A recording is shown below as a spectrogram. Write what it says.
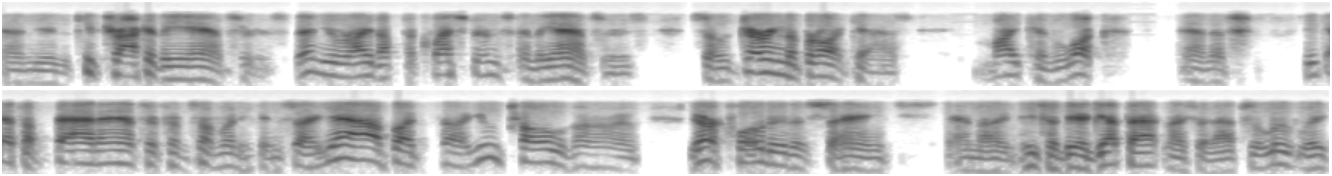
and you keep track of the answers. Then you write up the questions and the answers. So during the broadcast, Mike can look, and if he gets a bad answer from someone, he can say, "Yeah, but uh, you told uh, you're quoted as saying," and uh, he said, "Do you get that?" And I said, "Absolutely."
